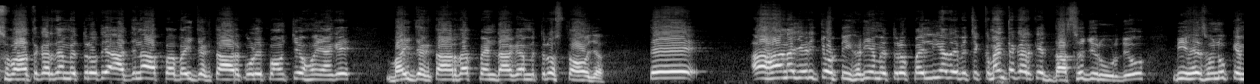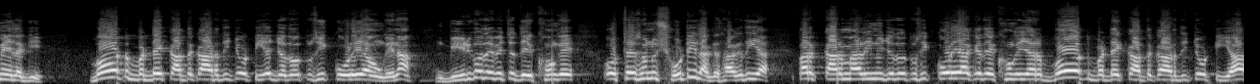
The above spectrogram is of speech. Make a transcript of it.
ਸਵਾਗਤ ਕਰਦੇ ਆ ਮਿੱਤਰੋ ਤੇ ਅੱਜ ਨਾ ਆਪਾਂ ਬਾਈ ਜਗਤਾਰ ਕੋਲੇ ਪਹੁੰਚੇ ਹੋਇਆਂਗੇ ਬਾਈ ਜਗਤਾਰ ਦਾ ਪਿੰਡ ਆ ਗਿਆ ਮਿੱਤਰੋ ਸਤੌਜ। ਤੇ ਆਹ ਨਾ ਜਿਹੜੀ ਝੋਟੀ ਖੜੀ ਆ ਮਿੱਤਰੋ ਪਹਿਲੀਆਂ ਦੇ ਵਿੱਚ ਕਮੈਂਟ ਕਰਕੇ ਦੱਸ ਜਰੂਰ ਦਿਓ ਵੀ ਇਹ ਤੁਹਾਨੂੰ ਕਿਵੇਂ ਲੱਗੀ। ਬਹੁਤ ਵੱਡੇ ਕੱਦ ਕਾਠ ਦੀ ਝੋਟੀ ਹੈ, ਜਦੋਂ ਤੁਸੀਂ ਕੋਲੇ ਆਓਗੇ ਨਾ, ਵੀਡੀਓ ਦੇ ਵਿੱਚ ਦੇਖੋਗੇ, ਉੱਥੇ ਤੁਹਾਨੂੰ ਛੋਟੀ ਲੱਗ ਸਕਦੀ ਆ। ਪਰ ਕਰਮ ਵਾਲੀ ਨੂੰ ਜਦੋਂ ਤੁਸੀਂ ਕੋਲੇ ਆ ਕੇ ਦੇਖੋਗੇ ਯਾਰ, ਬਹੁਤ ਵੱਡੇ ਕੱਦ ਕਾਠ ਦੀ ਝੋਟੀ ਆ।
